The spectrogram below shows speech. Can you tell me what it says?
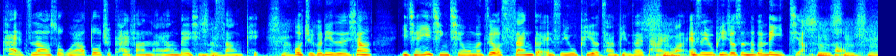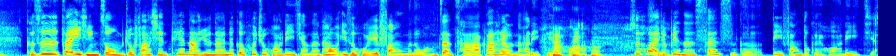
他也知道说我要多去开发哪样类型的商品。我举个例子，像以前疫情前，我们只有三个 SUP 的产品在台湾，SUP 就是那个立桨。是是是。可是，在疫情中，我们就发现，天哪，原来那个会去滑立桨的，他会一直回访我们的网站，查查看还有哪里可以滑。所以后来就变成三十个地方都可以滑立桨，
